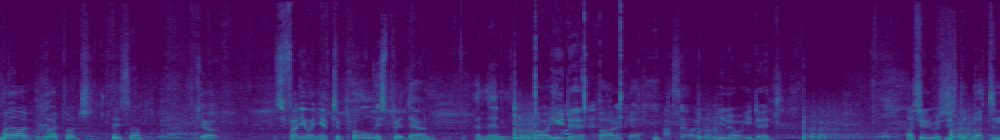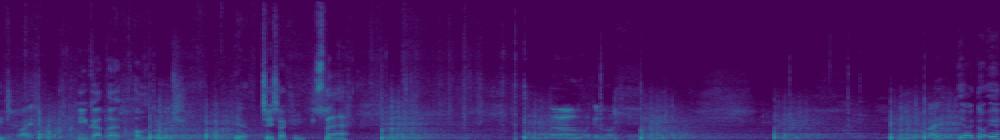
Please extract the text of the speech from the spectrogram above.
May I have the blowtorch, please, Sam? Sure. It's a funny one. You have to pull this bit down, and then Oh, you do it. I don't care. You know what you did. I assumed it was just a button. right. Can you grab that? Hold the torch. Yeah, two seconds. It's there. Um, I'm gonna light it. Yeah, I got you.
